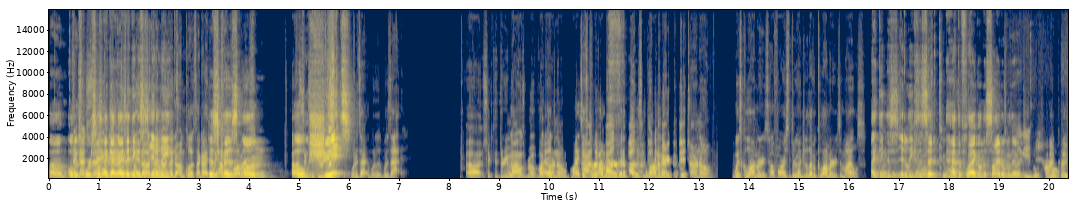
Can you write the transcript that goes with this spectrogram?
Um. Oh, there's there's horses. I got guys. I think Wait, this no, is I- I- Italy. I, am close. I got. Just wait, how many because kilometers? on. Uh, oh 63. shit! What is that? What, what is that? Uh, 63 Wait, miles, bro. Fuck, I don't know. Mine says I live, I kilometers. live, What the I live in fucking? America, bitch. I don't know. What is kilometers? How far is 311 kilometers in miles? I think this is Italy because it Uh, said it had the flag on the sign over there. Evil time Oh, type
